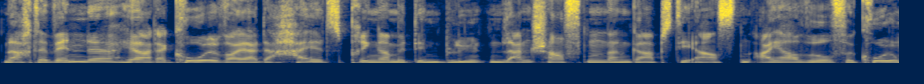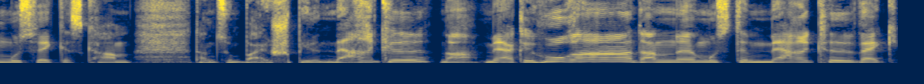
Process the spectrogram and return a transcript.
Nach der Wende, ja, der Kohl war ja der Heilsbringer mit den blühenden Landschaften. Dann gab es die ersten Eierwürfe, Kohl muss weg. Es kam dann zum Beispiel Merkel, na, Merkel, hurra, dann äh, musste Merkel weg.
